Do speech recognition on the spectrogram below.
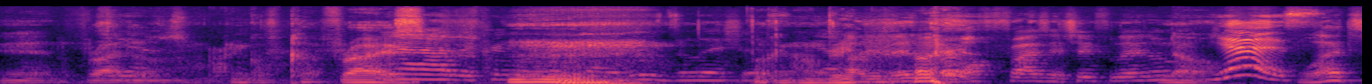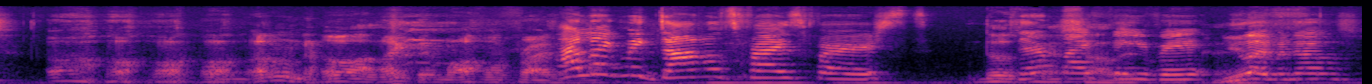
Yeah, the fries, Yeah. those crinkle cut fries. Yeah, the cream mm. is delicious. Fucking Yeah. hungry. Are they waffle fries at Chick Fil A though? No. Yes. What? Oh, I don't know. I like them waffle fries. I like McDonald's fries first. Those They're my solid. favorite. You like McDonald's?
